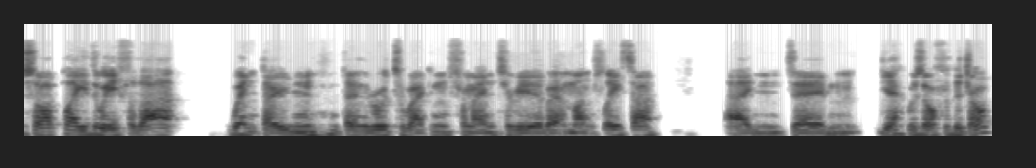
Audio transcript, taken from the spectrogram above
so I applied the way for that. Went down down the road to Wigan for my interview about a month later, and um, yeah, was offered the job.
